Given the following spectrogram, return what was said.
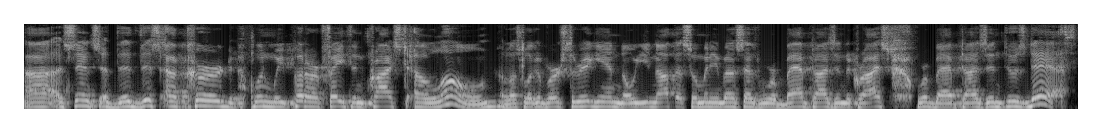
uh, since th- this occurred when we put our faith in Christ alone. Let's look at verse 3 again. Know ye not that so many of us, as were baptized into Christ, were baptized into his death?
